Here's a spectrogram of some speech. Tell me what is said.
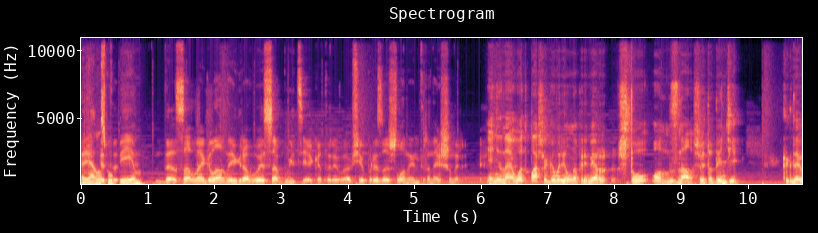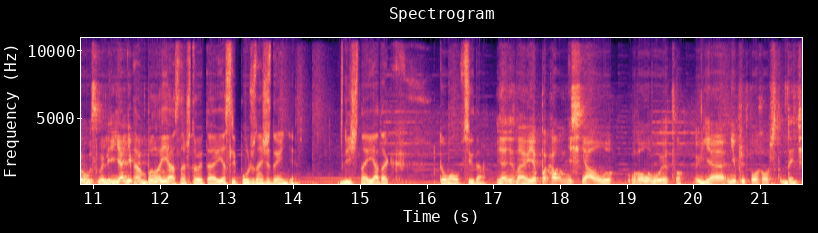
Рядом с Пупеем. Да, самое главное игровое событие, которое вообще произошло на Интернешнале. Я не знаю, вот Паша говорил, например, что он знал, что это Дэнди, когда его ну, вызвали. Я не Там было ясно, что это, если Пудж, значит Дэнди. Лично я так думал всегда. Я не знаю, я пока он не снял голову эту, я не предполагал, что Дэнди.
